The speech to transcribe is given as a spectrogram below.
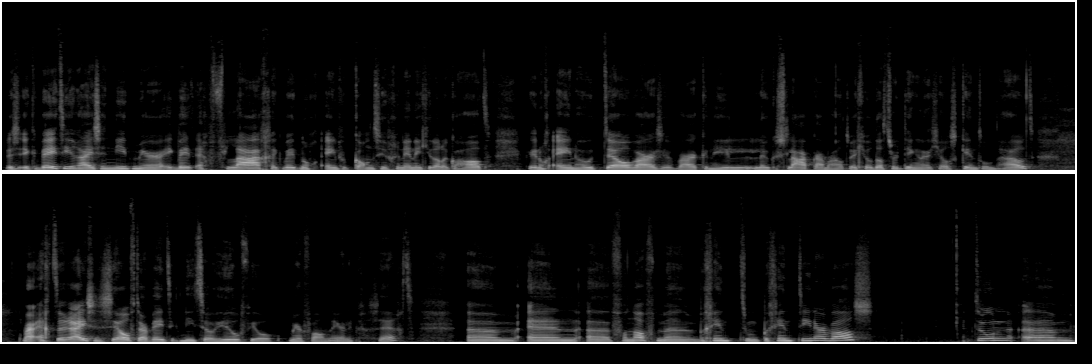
Dus ik weet die reizen niet meer. Ik weet echt vlaag. Ik weet nog één vakantievriendinnetje dat ik had. Ik weet nog één hotel waar, ze, waar ik een hele leuke slaapkamer had. Weet je wel, dat soort dingen dat je als kind onthoudt. Maar echt de reizen zelf, daar weet ik niet zo heel veel meer van, eerlijk gezegd. Um, en uh, vanaf mijn begin, toen ik begin tiener was, toen um,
